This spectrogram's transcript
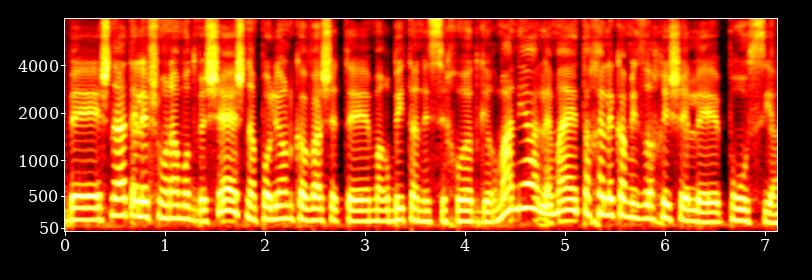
בשנת 1806 נפוליאון כבש את uh, מרבית הנסיכויות גרמניה, למעט החלק המזרחי של uh, פרוסיה.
